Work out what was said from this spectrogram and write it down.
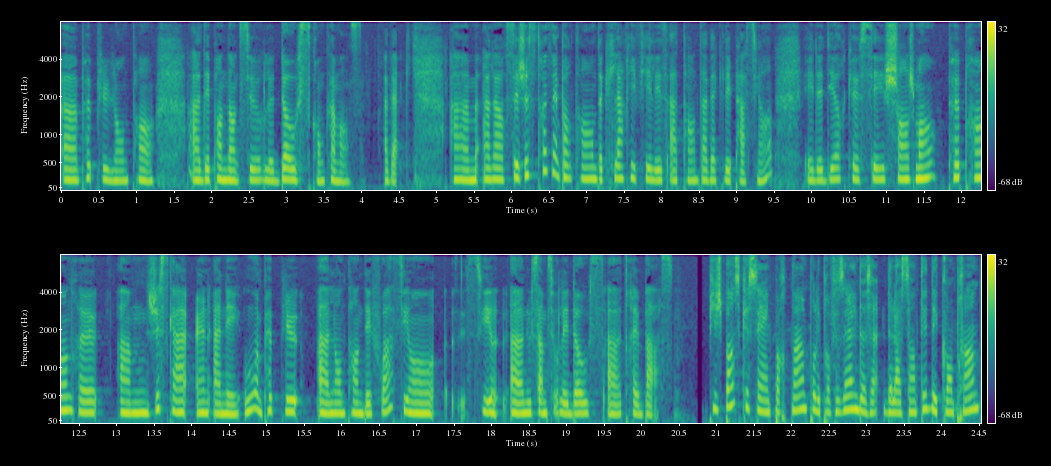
un, peu plus longtemps, euh, dépendant sur le dose qu'on commence avec. Euh, alors, c'est juste très important de clarifier les attentes avec les patients et de dire que ces changements peuvent prendre jusqu'à une année ou un peu plus longtemps des fois si, on, si euh, nous sommes sur les doses euh, très basses. Puis je pense que c'est important pour les professionnels de, de, la santé de comprendre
